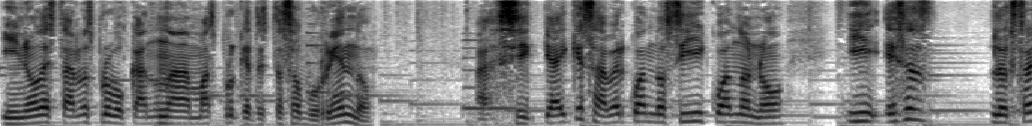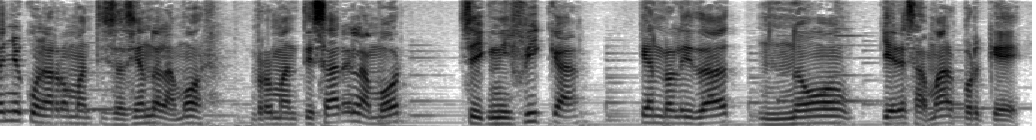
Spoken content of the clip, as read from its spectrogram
y no de estarlos provocando nada más porque te estás aburriendo. Así que hay que saber cuándo sí y cuándo no. Y eso es lo extraño con la romantización del amor. Romantizar el amor significa que en realidad no quieres amar porque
